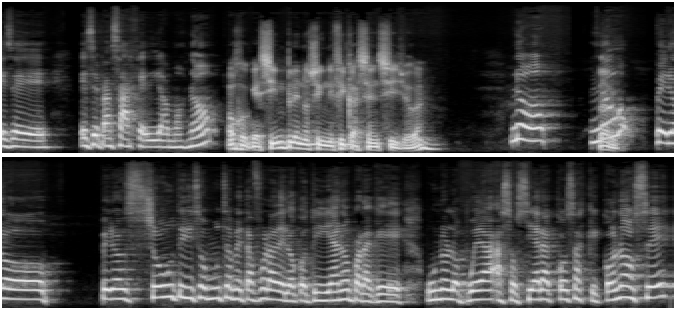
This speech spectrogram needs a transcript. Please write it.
ese, ese, pasaje, digamos, ¿no? Ojo, que simple no significa sencillo, ¿eh? No, no, pero, pero yo utilizo mucha metáfora de lo cotidiano para que uno lo pueda asociar a cosas que conoce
